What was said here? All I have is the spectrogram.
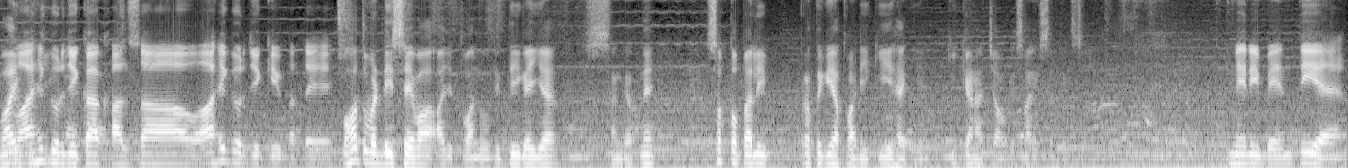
ਵਾਹਿਗੁਰੂ ਜੀ ਕਾ ਖਾਲਸਾ ਵਾਹਿਗੁਰੂ ਜੀ ਕੀ ਫਤਿਹ। ਬਹੁਤ ਵੱਡੀ ਸੇਵਾ ਅੱਜ ਤੁਹਾਨੂੰ ਦਿੱਤੀ ਗਈ ਹੈ ਸੰਗਤ ਨੇ। ਸਭ ਤੋਂ ਪਹਿਲੀ ਪ੍ਰਤੀਕਿਰਿਆ ਤੁਹਾਡੀ ਕੀ ਹੈਗੀ ਹੈ ਕੀ ਕਹਿਣਾ ਚਾਹੋਗੇ ਸਾਰੀ ਸੰਗਤ ਮੇਰੀ ਬੇਨਤੀ ਹੈ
